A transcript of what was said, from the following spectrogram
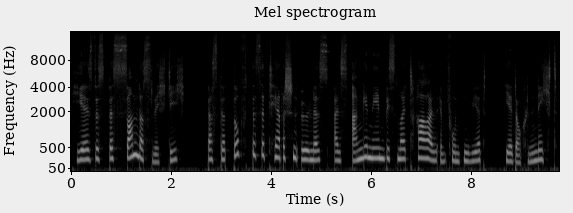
Hier ist es besonders wichtig, dass der Duft des ätherischen Öles als angenehm bis neutral empfunden wird, jedoch nicht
